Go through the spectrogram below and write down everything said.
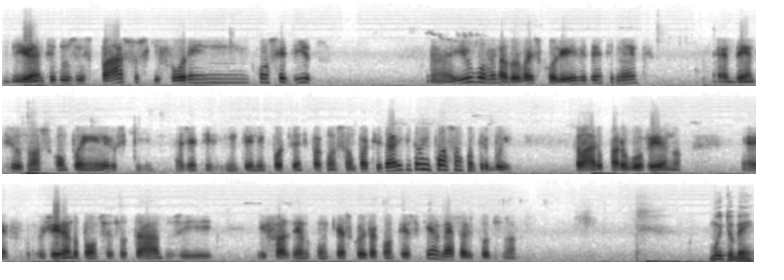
diante dos espaços que forem concedidos. Né? E o governador vai escolher, evidentemente, é, dentre os nossos companheiros que a gente entende importante para a construção partidária e que também possam contribuir, claro, para o governo, é, gerando bons resultados e, e fazendo com que as coisas aconteçam, que é a meta de todos nós. Muito bem.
